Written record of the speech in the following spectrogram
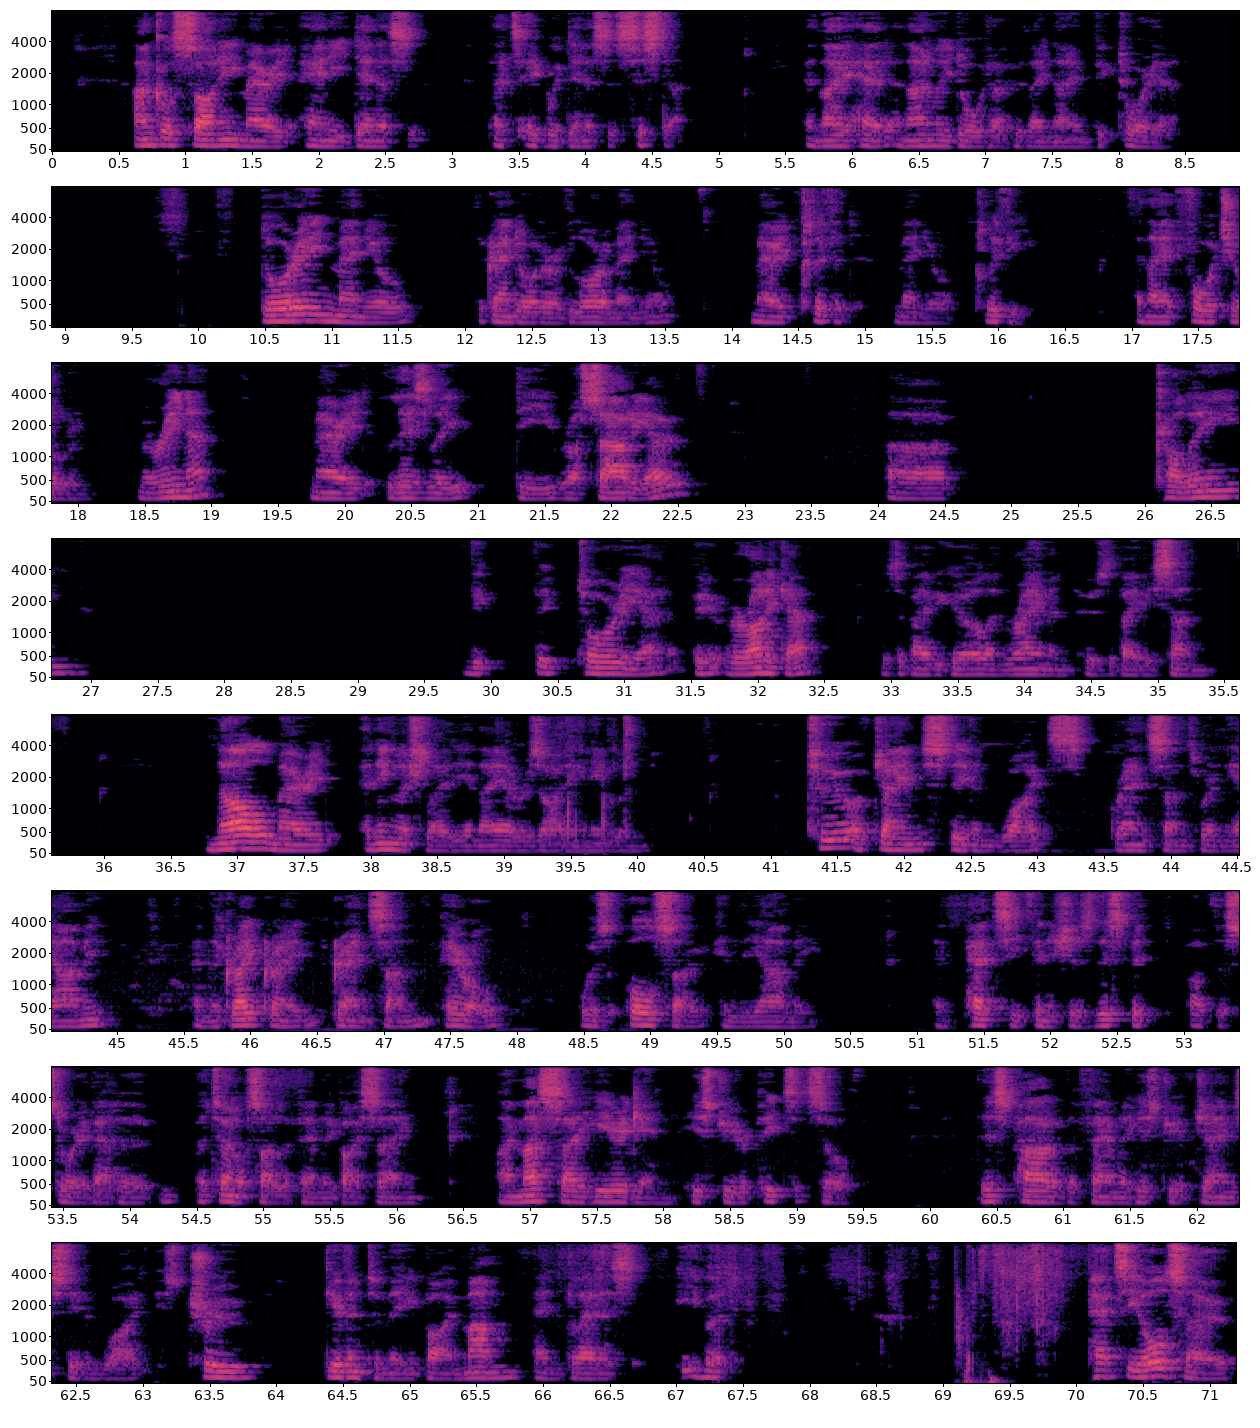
Uncle Sonny married Annie Dennis. That's Edward Dennis's sister, and they had an only daughter who they named Victoria. Doreen Manuel, the granddaughter of Laura Manuel, married Clifford Manuel, Cliffy, and they had four children. Marina married Leslie de Rosario, uh, Colleen, Vic- Victoria, Veronica, who's the baby girl, and Raymond, who's the baby son. Noel married an English lady, and they are residing in England. Two of James Stephen White's grandsons were in the army, and the great grandson, Errol, was also in the army. And Patsy finishes this bit of the story about her paternal side of the family by saying, I must say here again, history repeats itself. This part of the family history of James Stephen White is true, given to me by Mum and Gladys Ebert. Patsy also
